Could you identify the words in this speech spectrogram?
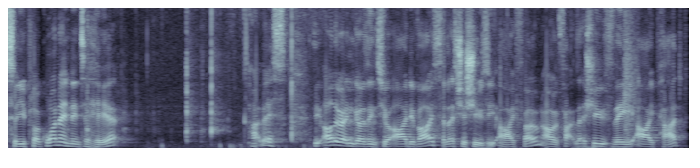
So you plug one end into here, like this. The other end goes into your iDevice, so let's just use the iPhone. Oh, in fact, let's use the iPad.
